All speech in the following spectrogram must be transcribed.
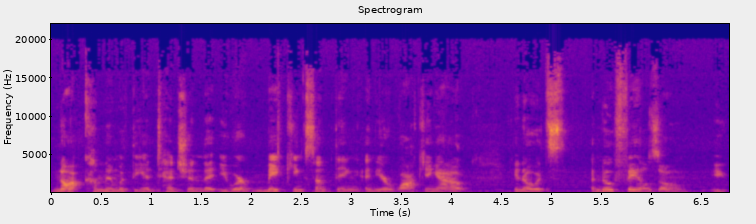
not come in with the intention that you are making something and you're walking out. You know it's a no fail zone. You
